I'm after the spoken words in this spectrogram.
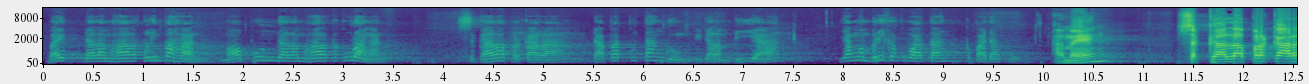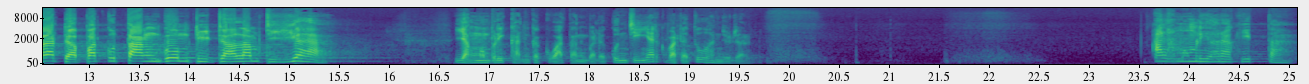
baik dalam hal kelimpahan maupun dalam hal kekurangan segala perkara dapat kutanggung di dalam Dia yang memberi kekuatan kepadaku. Amin. Segala perkara dapat kutanggung di dalam Dia yang memberikan kekuatan kepada kuncinya kepada Tuhan, Saudara. Allah memelihara kita.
